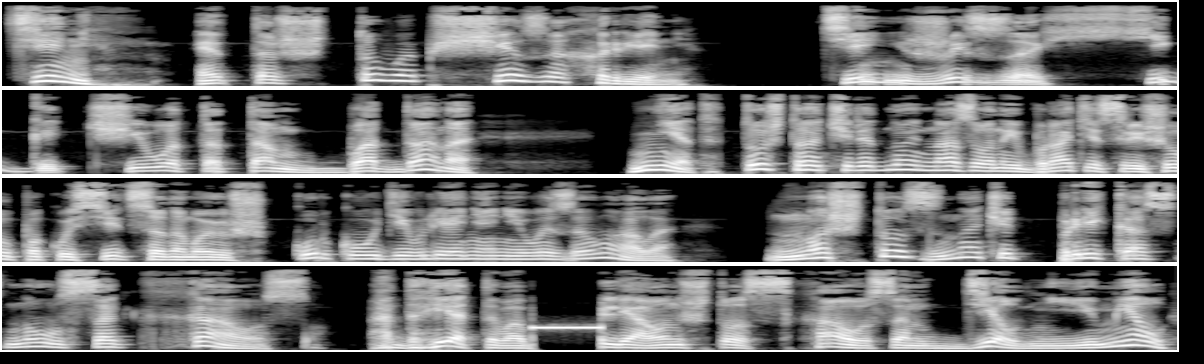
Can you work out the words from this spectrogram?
Тень — это что вообще за хрень? Тень жиза хига чего-то там бадана — нет, то, что очередной названный братец решил покуситься на мою шкурку, удивления не вызывало. Но что значит «прикоснулся к хаосу»? А до этого, бля, он что, с хаосом дел не имел?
